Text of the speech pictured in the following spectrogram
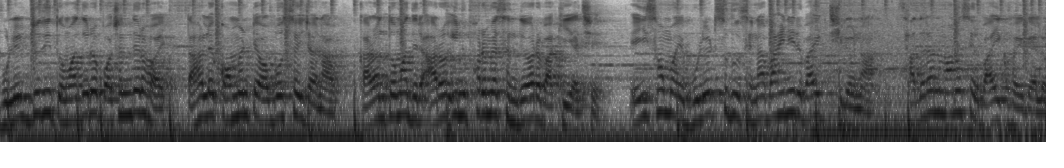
বুলেট যদি তোমাদেরও পছন্দের হয়, তাহলে কমেন্টে অবশ্যই জানাও, কারণ তোমাদের আরও ইনফরমেশন দেওয়ার বাকি আছে। এই সময় বুলেট শুধু সেনাবাহিনীর বাইক ছিল না, সাধারণ মানুষের বাইক হয়ে গেল।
